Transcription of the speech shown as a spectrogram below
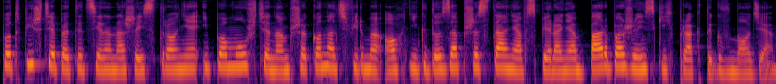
Podpiszcie petycję na naszej stronie i pomóżcie nam przekonać firmę Ochnik do zaprzestania wspierania barbarzyńskich praktyk w modzie.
